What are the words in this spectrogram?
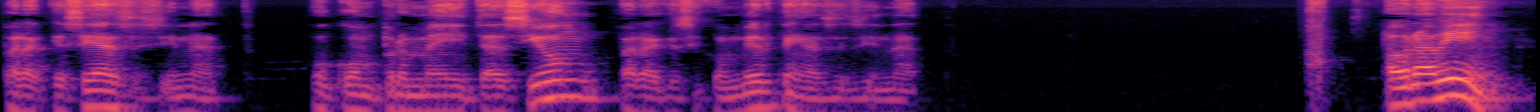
para que sea asesinato o con premeditación para que se convierta en asesinato. Ahora bien,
